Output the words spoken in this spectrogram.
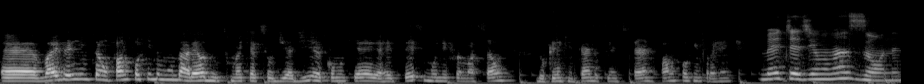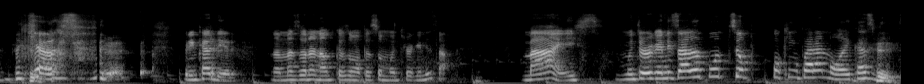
É, mas aí, então, fala um pouquinho do Mundarel, do, como é que é o seu dia a dia, como que é reter esse mundo de informação do cliente interno, do cliente externo. Fala um pouquinho pra gente. Meu dia a dia é uma Amazônia. Aquelas. Brincadeira. Não é Amazônia não, porque eu sou uma pessoa muito organizada. Mas, muito organizada a ponto de ser um pouquinho paranoica às vezes.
